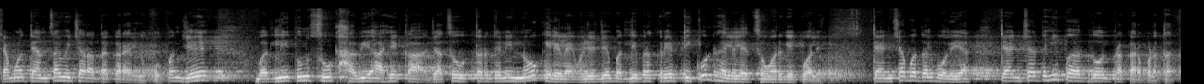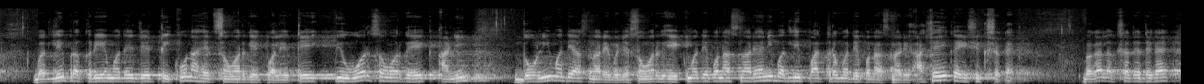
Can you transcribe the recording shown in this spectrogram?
त्यामुळे त्यांचा विचार आता करायला नको. पण जे बदलीतून सूट हवी आहे का ज्याचं उत्तर त्यांनी नो केलेलं आहे म्हणजे जे बदली प्रक्रियेत टिकून राहिलेले आहेत संवर्ग एकवाले त्यांच्याबद्दल बोलूया. त्यांच्यातही प दोन प्रकार पडतात. बदली प्रक्रियेमध्ये जे टिकून आहेत संवर्ग एकवाले ते प्युअर संवर्ग एक आणि दोन्हीमध्ये असणारे म्हणजे संवर्ग एकमध्ये पण असणारे आणि बदली पात्रमध्ये पण असणारे असेही काही शिक्षक आहेत. बघा लक्षात येते काय?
